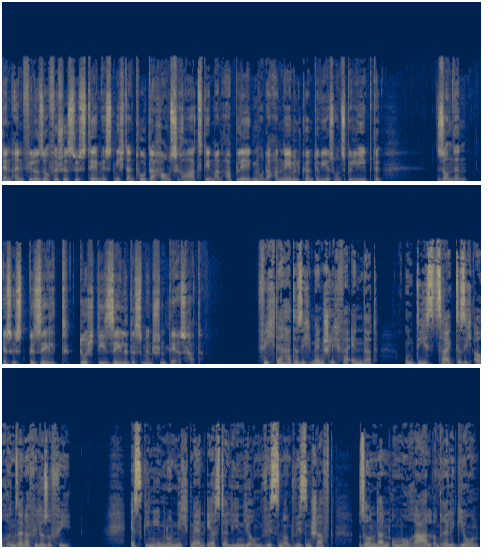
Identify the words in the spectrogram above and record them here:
Denn ein philosophisches System ist nicht ein toter Hausrat, den man ablegen oder annehmen könnte, wie es uns beliebte, sondern es ist beseelt durch die Seele des Menschen, der es hat. Fichte hatte sich menschlich verändert, und dies zeigte sich auch in seiner Philosophie. Es ging ihm nun nicht mehr in erster Linie um Wissen und Wissenschaft, sondern um Moral und Religion.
